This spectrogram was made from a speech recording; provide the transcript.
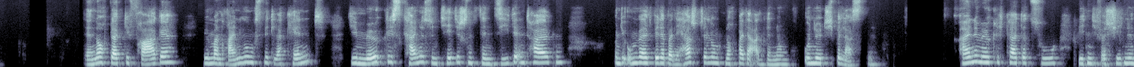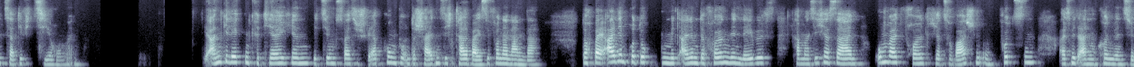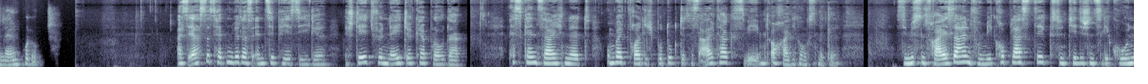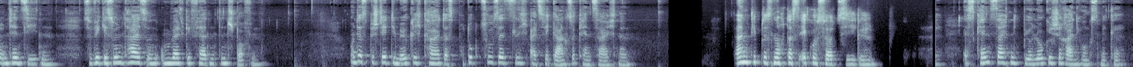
Dennoch bleibt die Frage, wie man Reinigungsmittel erkennt, die möglichst keine synthetischen Tenside enthalten und die Umwelt weder bei der Herstellung noch bei der Anwendung unnötig belasten. Eine Möglichkeit dazu bieten die verschiedenen Zertifizierungen. Die angelegten Kriterien bzw. Schwerpunkte unterscheiden sich teilweise voneinander. Doch bei all den Produkten mit einem der folgenden Labels kann man sicher sein, umweltfreundlicher zu waschen und putzen als mit einem konventionellen Produkt. Als erstes hätten wir das NCP-Siegel. Es steht für Nature Care Product. Es kennzeichnet umweltfreundliche Produkte des Alltags wie eben auch Reinigungsmittel. Sie müssen frei sein von Mikroplastik, synthetischen Silikonen und Tensiden sowie gesundheits- und umweltgefährdenden Stoffen. Und es besteht die Möglichkeit, das Produkt zusätzlich als vegan zu kennzeichnen. Dann gibt es noch das EcoCert-Siegel. Es kennzeichnet biologische Reinigungsmittel.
